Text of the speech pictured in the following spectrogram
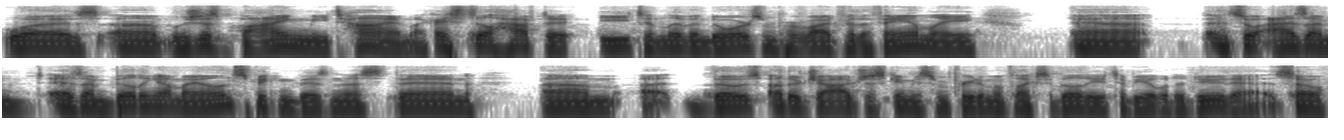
was um, was just buying me time. Like I still have to eat and live indoors and provide for the family. Uh, and so as I'm as I'm building up my own speaking business, then um, uh, those other jobs just give me some freedom and flexibility to be able to do that. So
